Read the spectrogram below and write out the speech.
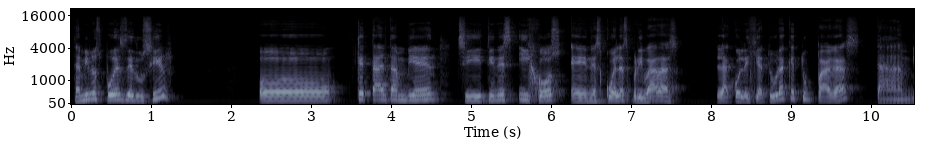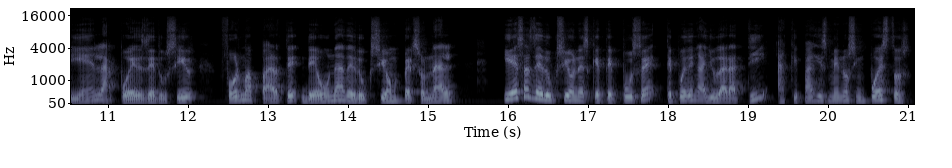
también los puedes deducir. O, ¿qué tal también si tienes hijos en escuelas privadas? La colegiatura que tú pagas también la puedes deducir, forma parte de una deducción personal. Y esas deducciones que te puse te pueden ayudar a ti a que pagues menos impuestos.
